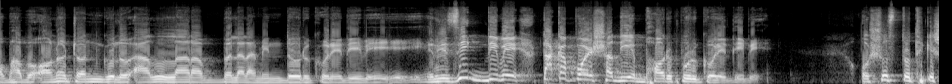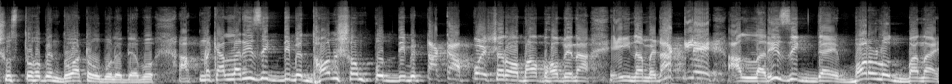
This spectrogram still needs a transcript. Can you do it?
অভাব অনটনগুলো আল্লাহ রাব্বুল আলমিন দূর করে দিবে। রিজিক দিবে, টাকা পয়সা দিয়ে ভরপুর করে দিবে। অসুস্থ থেকে সুস্থ হবেন দোয়াটাও বলে দেব। আপনাকে আল্লাহ রিজিক দিবে, ধন সম্পদ দিবে, টাকা পয়সার অভাব হবে না। এই নামে ডাকলে আল্লাহ রিজিক দেয় বড় লোক বানায়।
